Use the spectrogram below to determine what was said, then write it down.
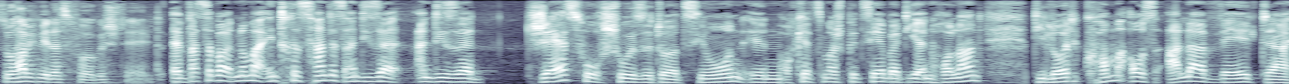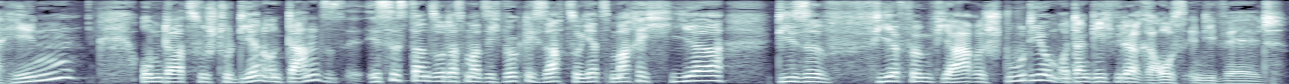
So habe ich mir das vorgestellt. Äh, was aber nochmal interessant ist an dieser, an dieser Jazz-Hochschulsituation in, auch jetzt mal speziell bei dir in Holland. Die Leute kommen aus aller Welt dahin, um da zu studieren. Und dann ist es dann so, dass man sich wirklich sagt, so jetzt mache ich hier diese vier, fünf Jahre Studium und dann gehe ich wieder raus in die Welt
